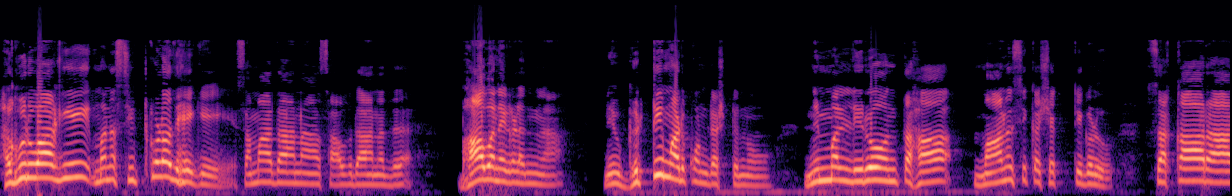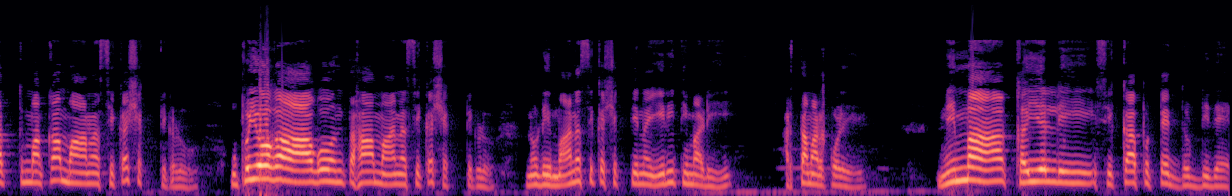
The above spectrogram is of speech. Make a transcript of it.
ಹಗುರವಾಗಿ ಮನಸ್ಸು ಇಟ್ಕೊಳ್ಳೋದು ಹೇಗೆ? ಸಮಾಧಾನ, ಸಾವಧಾನದ ಭಾವನೆಗಳನ್ನು ನೀವು ಗಟ್ಟಿ ಮಾಡಿಕೊಂಡಷ್ಟು ನಿಮ್ಮಲ್ಲಿರುವಂತಹ ಮಾನಸಿಕ ಶಕ್ತಿಗಳು ಸಕಾರಾತ್ಮಕ ಮಾನಸಿಕ ಶಕ್ತಿಗಳು. ಉಪಯೋಗ ಆಗುವಂತಹ ಮಾನಸಿಕ ಶಕ್ತಿಗಳು. ನೋಡಿ, ಮಾನಸಿಕ ಶಕ್ತಿನ ಈ ರೀತಿ ಮಾಡಿ ಅರ್ಥ ಮಾಡ್ಕೊಳ್ಳಿ. ನಿಮ್ಮ ಕೈಯಲ್ಲಿ ಸಿಕ್ಕಾಪುಟ್ಟೆ ದುಡ್ಡಿದೆ.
